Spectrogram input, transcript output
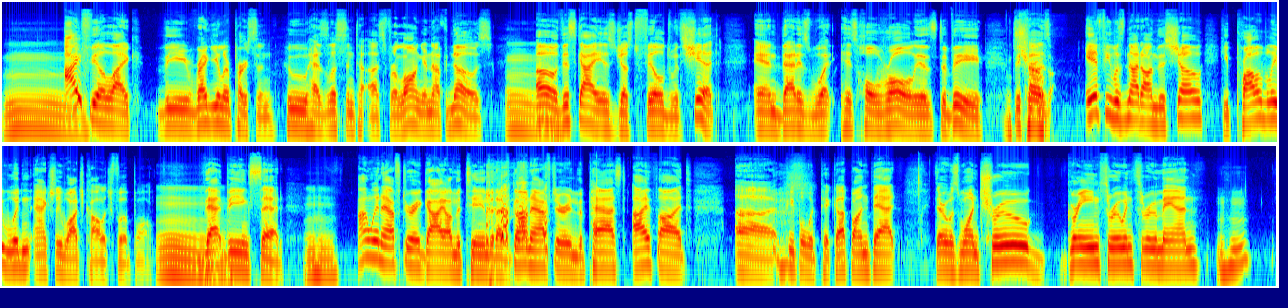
mm. I feel like the regular person who has listened to us for long enough knows, mm. oh, this guy is just filled with shit, and that is what his whole role is to be. because true. if he was not on this show, he probably wouldn't actually watch college football. Mm. That being said, mm-hmm. I went after a guy on the team that I've gone after in the past. I thought uh, people would pick up on that. There was one true green through and through man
